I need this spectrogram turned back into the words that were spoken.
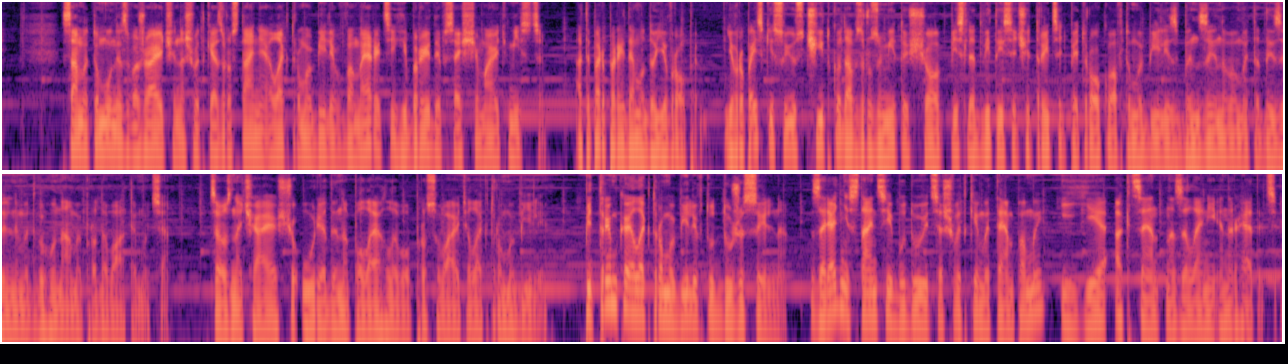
Саме тому, незважаючи на швидке зростання електромобілів в Америці, гібриди все ще мають місце. А тепер перейдемо до Європи. Європейський союз чітко дав зрозуміти, що після 2035 року автомобілі з бензиновими та дизельними двигунами продаватимуться. Це означає, що уряди наполегливо просувають електромобілі. Підтримка електромобілів тут дуже сильна. Зарядні станції будуються швидкими темпами і є акцент на зеленій енергетиці.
